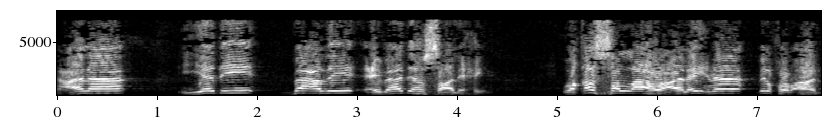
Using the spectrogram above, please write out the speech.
على يد بعض عباده الصالحين. وقص الله علينا بالقرآن.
